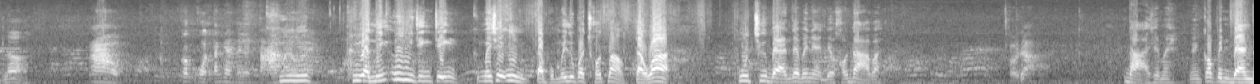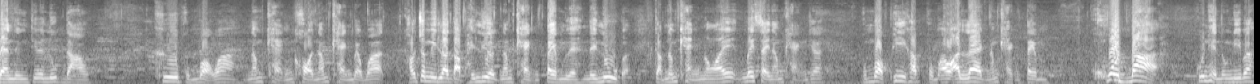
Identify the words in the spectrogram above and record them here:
ดแล้วเหรอ อ้าว ก็กดตั้งแต่เดินตามคืมาอไงคืออันนี้อึ้งจริงๆคือไม่ใช่อึ้งแต่ผมไม่รู้ประชดเปล่า แต่ว่าพูดชื่อแบรนด์ได้ไหมเนี่ยเดี๋ยวเขาด่าปะเขาด่าด่าใช่ไหมงั้นก็เป็นแบรนด์แบรนด์หนึ่งที่เป็นรูปดาว คือผมบอกว่าน้ำแข็งขอน้ำแข็งแบบว่าเขาจะมีระดับให้เลือกน้ำแข็งเต็มเลยในรูปอะกับน้ำแข็งน้อยไม่ใส่น้ำแข็งใช่ไหมผมบอกพี่ครับผมเอาอันแรกน้ำแข็งเต็ม โคตรบ้า คุณเห็นตรงนี้ปะ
